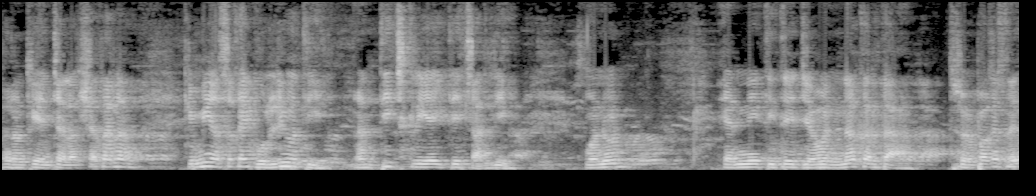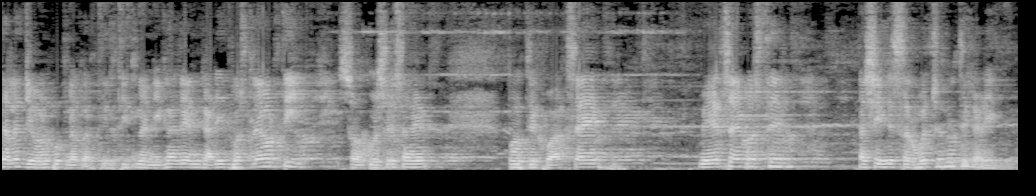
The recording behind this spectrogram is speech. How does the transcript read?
परंतु यांच्या लक्षात आलं की मी असं काही बोलली होती आणि तीच क्रिया इथे चालली. म्हणून यांनी तिथे जेवण न करता स्वयंपाकच नाही झालं जेवण कुठनं करतील. तिथनं निघाले आणि गाडीत बसल्यावरती सोनकुसे साहेब बहुतेक वाघ साहेब मेहर साहेब असतील असे हे सर्वजण होते गाडीत.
